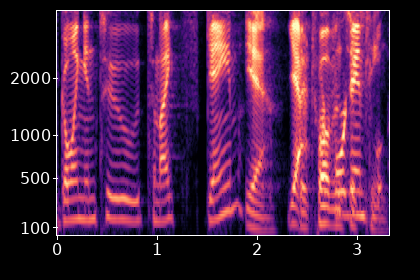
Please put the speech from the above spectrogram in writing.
going into tonight's game. Yeah. Yeah, 12 and four games 16.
